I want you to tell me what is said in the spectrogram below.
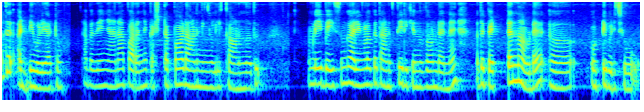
അത് അടിപൊളിയാട്ടോ. അപ്പോൾ അതേ ഞാൻ ആ പറഞ്ഞ കഷ്ടപ്പാടാണ് നിങ്ങളിൽ കാണുന്നത്. നമ്മൾ ഈ ബേസും കാര്യങ്ങളൊക്കെ തണുത്തിരിക്കുന്നത് കൊണ്ട് തന്നെ അത് പെട്ടെന്ന് അവിടെ ഒട്ടിപ്പിടിച്ചു പോകും.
